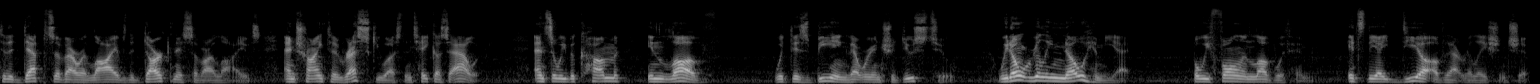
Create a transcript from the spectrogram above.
to the depths of our lives, the darkness of our lives, and trying to rescue us and take us out. And so we become in love with this being that we're introduced to. We don't really know him yet, but we fall in love with him. It's the idea of that relationship,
